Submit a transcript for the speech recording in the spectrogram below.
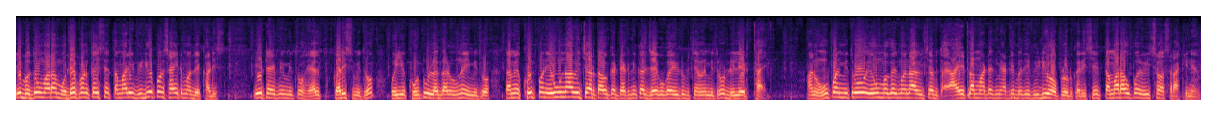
એ બધું મારા મોઢે પણ કહીશ ને તમારી વીડિયો પણ સાઇટમાં દેખાડીશ. એ ટાઈપની મિત્રો હેલ્પ કરીશ મિત્રો. કોઈએ ખોટું લગાડવું નહીં મિત્રો. તમે ખુદ પણ એવું ના વિચારતા હો કે technical Jay Goga YouTube channel મિત્રો ડિલેટ થાય. અને હું પણ મિત્રો એવું મગજમાં ના વિચારું આ એટલા માટે જ મેં આટલી બધી વીડિયો અપલોડ કરી છે. તમારા ઉપર વિશ્વાસ રાખીને એમ.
